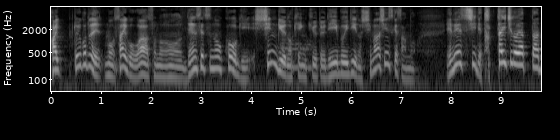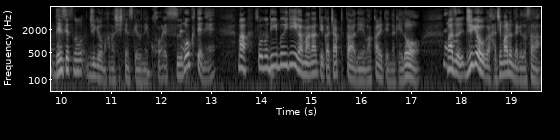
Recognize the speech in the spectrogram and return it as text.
はい。ということで、もう最後は、その、伝説の講義、新竜の研究という DVD の島田紳介さんの NSC でたった一度やった伝説の授業の話してるんですけどね、これすごくてね。まあ、その DVD が、まあ、なんていうか、チャプターで分かれてんだけど、まず、授業が始まるんだけどさ、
